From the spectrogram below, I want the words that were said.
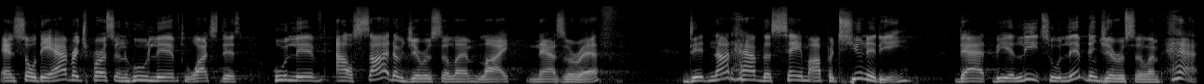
And so the average person who lived, watch this, who lived outside of Jerusalem, like Nazareth, did not have the same opportunity that the elites who lived in Jerusalem had.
